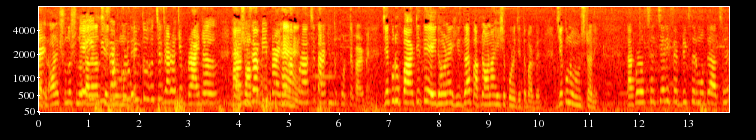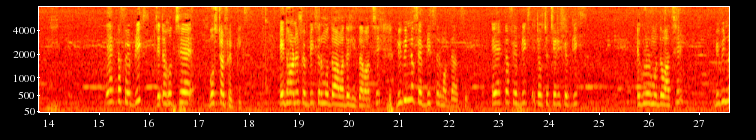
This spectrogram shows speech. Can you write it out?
দেখেন অনেক সুন্দর সুন্দর কালার আছে এগুলোর মধ্যে। কিন্তু হচ্ছে যারা যে ব্রাইডাল হ্যাঁ, হিজাবি ব্রাইডাল হ্যাঁ, হ্যাঁ। আপুরা আছে তারা কিন্তু পড়তে পারবেন। যে কোনো পার্টিতে এই ধরনের হিজাব আপনি অনাহিসে পরে যেতে পারবেন। যে কোনো অনুষ্ঠানে। তারপর হচ্ছে চেরি ফেব্রিক্স এর মধ্যে আছে। একটা ফেব্রিক্স যেটা হচ্ছে বোস্টার ফেব্রিক্স এই ধরনের ফেব্রিক্স এর মধ্যে আমাদের হিসাব আছে, বিভিন্ন ফেব্রিক্স এর মধ্যে আছে। এই একটা ফেব্রিক্স এটা হচ্ছে চেরি ফেব্রিক্স এগুলোর মধ্যেও আছে। বিভিন্ন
